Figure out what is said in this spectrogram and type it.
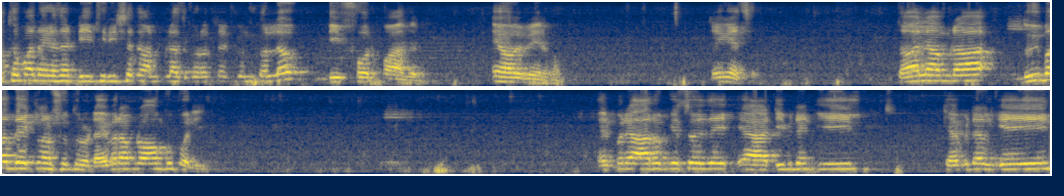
অথবা দেখা যাচ্ছে ডি থ্রির সাথে ওয়ান প্লাস গ্রোথ রেট গুণ করলেও ডি ফোর পাওয়া যাবে। এভাবে বের হবে। ঠিক আছে? তাহলে আমরা দুইবার দেখলাম সূত্রটা। এবার আমরা অঙ্ক করি। এরপরে আরও কিছু যে ডিভিডেন্ড ইল্ড ক্যাপিটাল গেইন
